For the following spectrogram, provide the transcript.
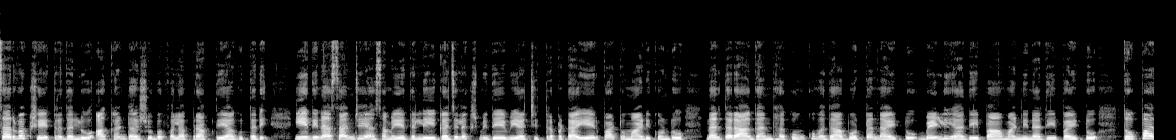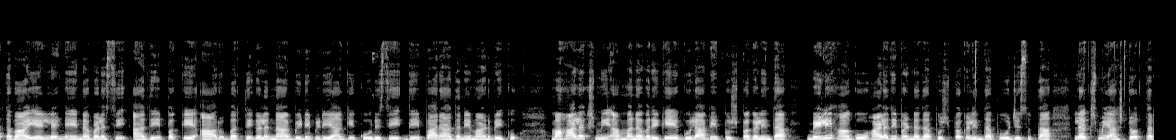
ಸರ್ವ ಕ್ಷೇತ್ರದಲ್ಲೂ ಅಖಂಡ ಶುಭ ಫಲ ಪ್ರಾಪ್ತಿಯಾಗುತ್ತದೆ. ಈ ದಿನ ಸಂಜೆಯ ಸಮಯದಲ್ಲಿ ಗಜಲಕ್ಷ್ಮಿ ದೇವಿಯ ಚಿತ್ರಪಟ ಏರ್ಪಾಟು ಮಾಡಿಕೊಂಡು ನಂತರ ಗಂಧ ಕುಂಕುಮದ ಬೊಟ್ಟನ್ನ ಇಟ್ಟು ಬೆಳ್ಳಿಯ ದೀಪ, ಮಣ್ಣಿನ ದೀಪ ಇಟ್ಟು ತುಪ್ಪ ಅಥವಾ ಎಳ್ಳೆಣ್ಣೆಯನ್ನು ಬಳಸಿ ಆ ದೀಪಕ್ಕೆ ಆರು ಬತ್ತಿಗಳನ್ನು ಬಿಡಿ ಬಿಡಿಯಾಗಿ ಕೂರಿಸಿ ದೀಪಾರಾಧನೆ ಮಾಡಬೇಕು. ಮಹಾಲಕ್ಷ್ಮಿ ಅಮ್ಮನವರಿಗೆ ಗುಲಾಬಿ ಪುಷ್ಪಗಳಿಂದ ಬಿಳಿ ಹಾಗೂ ಹಳದಿ ಬಣ್ಣದ ಪುಷ್ಪಗಳಿಂದ ಪೂಜಿಸುತ್ತಾ ಲಕ್ಷ್ಮಿ ಅಷ್ಟೋತ್ತರ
